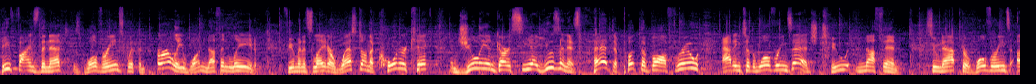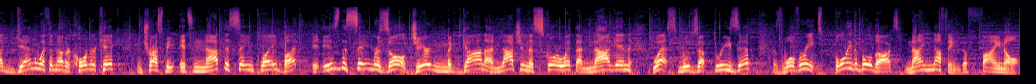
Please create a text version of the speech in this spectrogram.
He finds the net as Wolverines with an early 1-0 lead. A few minutes later, West on the corner kick and Julian Garcia using his head to put the ball through, adding to the Wolverines' edge 2-0. Soon after, Wolverines again with another corner kick. And trust me, it's not the same play, but it is the same result. Jared Magana notching the score with a noggin. West moves up 3 zip as Wolverines bully the Bulldogs 9 0 the final.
